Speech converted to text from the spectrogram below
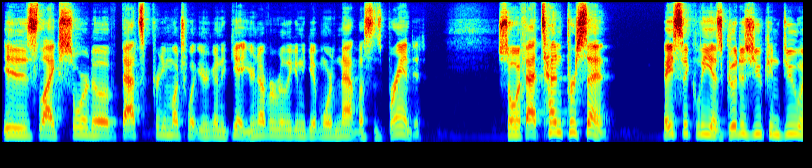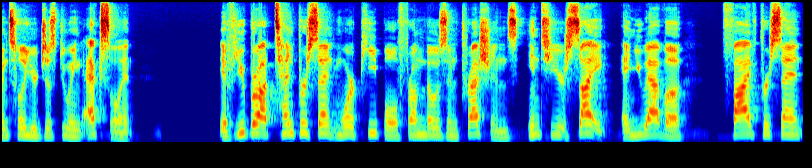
is like sort of that's pretty much what you're going to get. You're never really going to get more than that unless it's branded. So if at 10%, basically as good as you can do until you're just doing excellent. If you brought 10% more people from those impressions into your site and you have a 5%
